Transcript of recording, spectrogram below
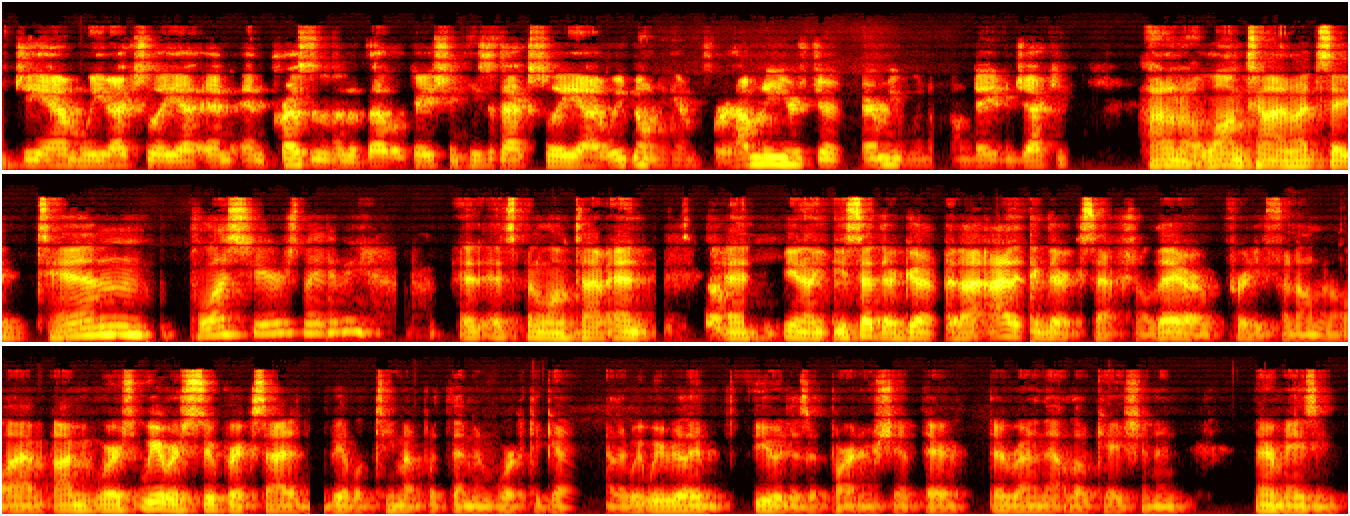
GM. We've actually uh, and and president of that location. He's actually uh, we've known him for how many years, Jeremy? We know Dave and Jackie. I don't know, a long time. I'd say ten plus years, maybe it, has been a long time. And and you know, you said they're good. I, I think they're exceptional. They are pretty phenomenal. I'm, I'm we're we were super excited to be able to team up with them and work together. We, we really view it as a partnership. They're they're running that location and they're amazing.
